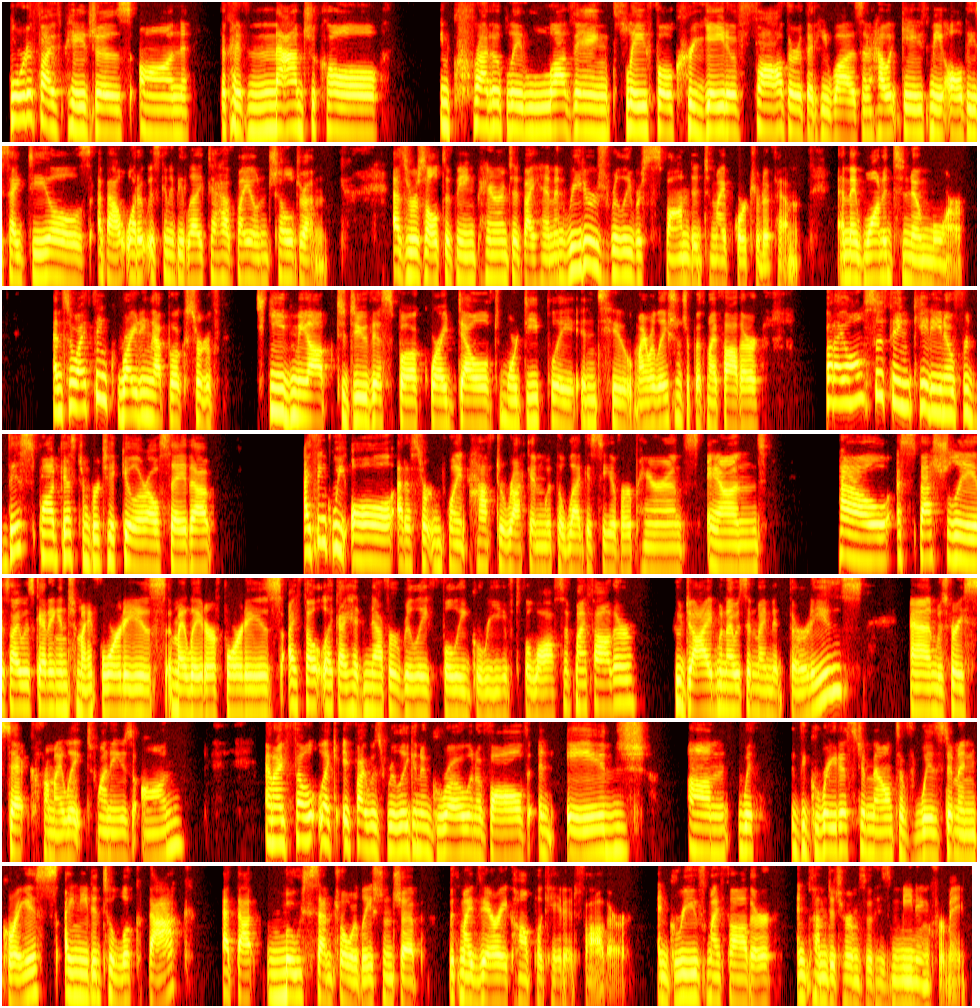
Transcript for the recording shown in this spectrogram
four to five pages on the kind of magical, incredibly loving, playful, creative father that he was, and how it gave me all these ideals about what it was going to be like to have my own children as a result of being parented by him. And readers really responded to my portrait of him and they wanted to know more. And so I think writing that book sort of teed me up to do this book where I delved more deeply into my relationship with my father. But I also think, Katie, you know, for this podcast in particular, I'll say that I think we all at a certain point have to reckon with the legacy of our parents and how, especially as I was getting into my 40s and my later 40s, I felt like I had never really fully grieved the loss of my father, who died when I was in my mid 30s and was very sick from my late 20s on. And I felt like if I was really going to grow and evolve and age um, with the greatest amount of wisdom and grace, I needed to look back at that most central relationship with my very complicated father and grieve my father and come to terms with his meaning for me.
